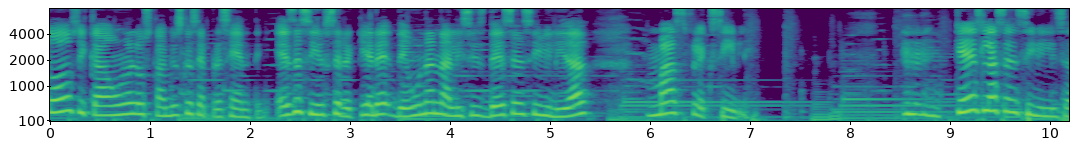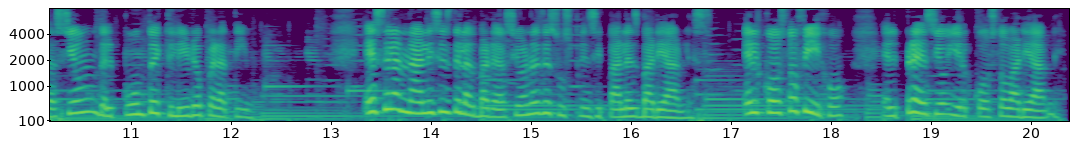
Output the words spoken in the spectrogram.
todos y cada uno de los cambios que se presenten, es decir, se requiere de un análisis de sensibilidad más flexible. ¿Qué es la sensibilización del punto de equilibrio operativo? Es el análisis de las variaciones de sus principales variables, el costo fijo, el precio y el costo variable,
